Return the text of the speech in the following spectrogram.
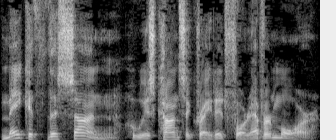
maketh the Son, who is consecrated for evermore.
